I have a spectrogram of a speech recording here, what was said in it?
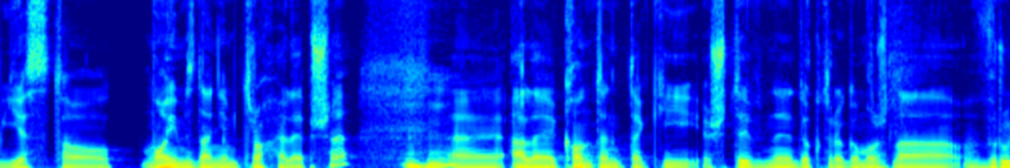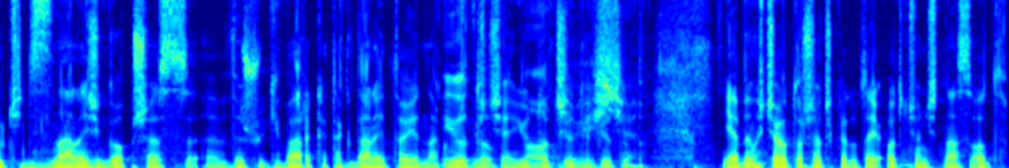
jest to moim zdaniem trochę lepsze, Mhm. e, ale content taki sztywny, do którego można wrócić, znaleźć go przez wyszukiwarkę i tak dalej, to jednak YouTube, oczywiście YouTube, oczywiście. YouTube, YouTube. Ja bym chciał troszeczkę tutaj odciąć nas od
